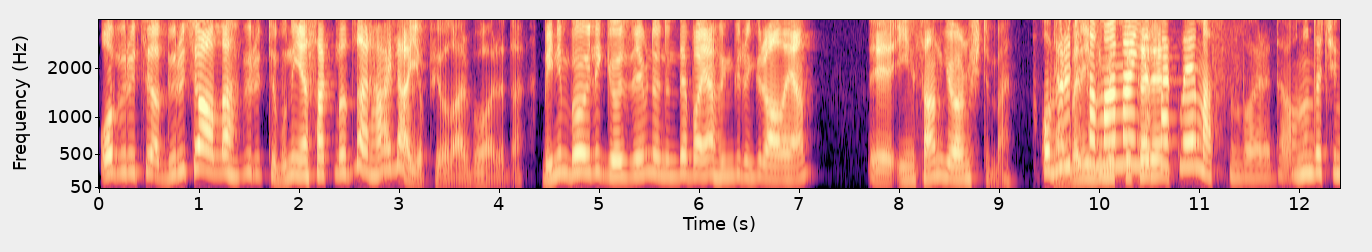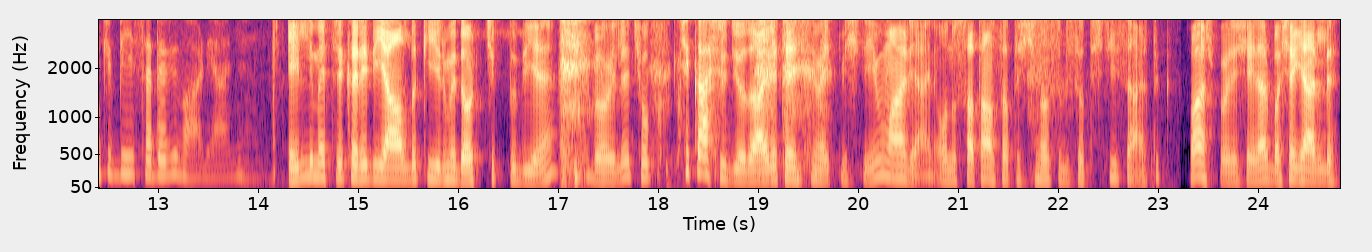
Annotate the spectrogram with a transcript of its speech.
O bürütü, bürütü Allah bürütü. Bunu yasakladılar hala yapıyorlar bu arada. Benim böyle gözlerimin önünde bayağı hüngür hüngür ağlayan e, insan görmüştüm ben. O Yani bürütü 50 tamamen metrekare- yasaklayamazsın bu arada. Onun da çünkü bir sebebi var yani. 50 metrekare diye aldık 24 çıktı diye böyle çok Çıkar. stüdyo daire teslim etmişliğim var yani. Onu satan satışçı nasıl bir satışçıysa artık var böyle şeyler başa geldi.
